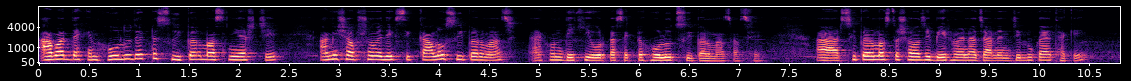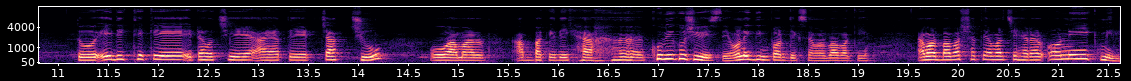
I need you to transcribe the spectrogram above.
আবার দেখেন হলুদ একটা সুইপার মাছ নিয়ে আসছে। আমি সবসময় দেখছি কালো সুইপার মাছ, এখন দেখি ওর কাছে একটা হলুদ সুইপার মাছ আছে। আর সুইপার মাছ তো সহজে বের হয় না, জানেন যে লুকায় থাকে। তো এই দিক থেকে এটা হচ্ছে আয়াতের চাচ্চু। ও আমার আব্বাকে দেখা খুবই খুশি হয়েছে। অনেক দিন পর দেখছে আমার বাবাকে। আমার বাবার সাথে আমার চেহারার অনেক মিল।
